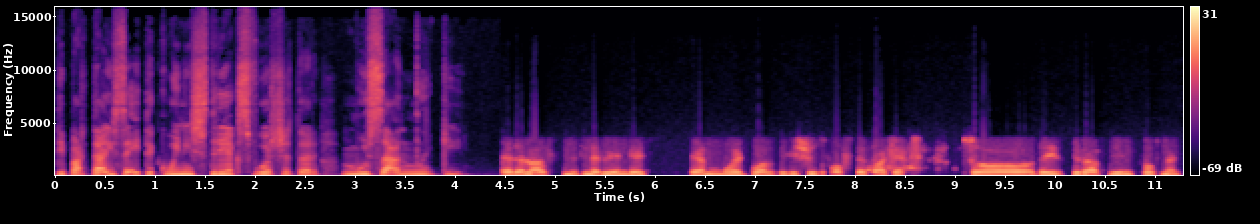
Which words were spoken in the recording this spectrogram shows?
Die party se eThekwini streeksvoorsitter Musa Nciki. At the last meeting that we engaged them with was the issues of the budget. So there is serious improvement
